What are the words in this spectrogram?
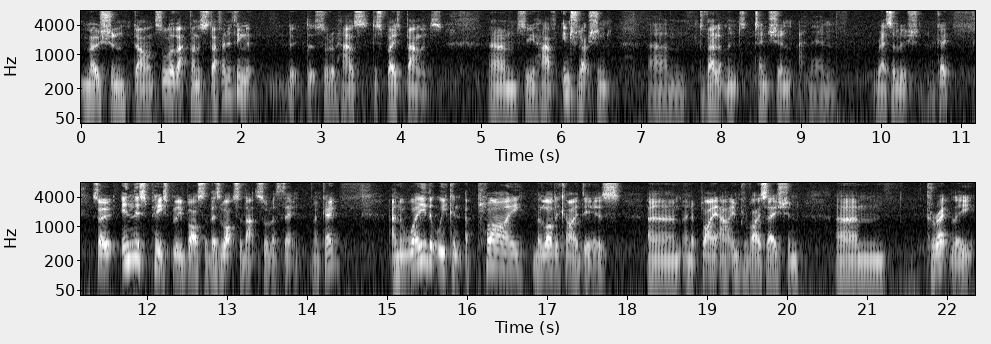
motion, dance, all of that kind of stuff. Anything that that, that sort of has displays balance. Um, so you have introduction, um, development, tension, and then resolution. Okay. So in this piece, Blue Bossa, there's lots of that sort of thing. Okay. And the way that we can apply melodic ideas um, and apply our improvisation um, correctly,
